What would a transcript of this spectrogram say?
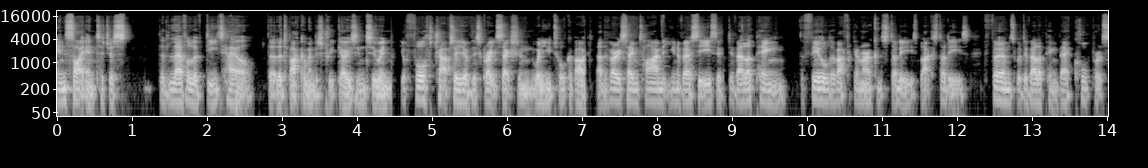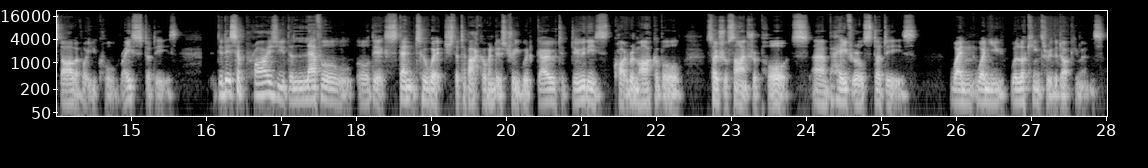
insight into just the level of detail that the tobacco industry goes into. In your fourth chapter, you have this great section when you talk about at the very same time that universities are developing the field of African American studies, Black studies, firms were developing their corporate style of what you call race studies. Did it surprise you the level or the extent to which the tobacco industry would go to do these quite remarkable social science reports, uh, behavioral studies, when when you were looking through the documents?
